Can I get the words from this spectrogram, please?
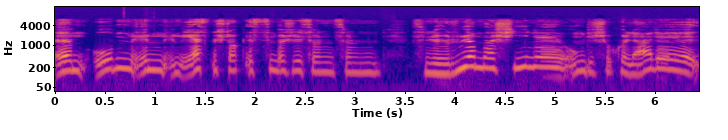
Ähm, oben im, im ersten Stock ist zum Beispiel so, ein, so, ein, so eine Rührmaschine, um die Schokolade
